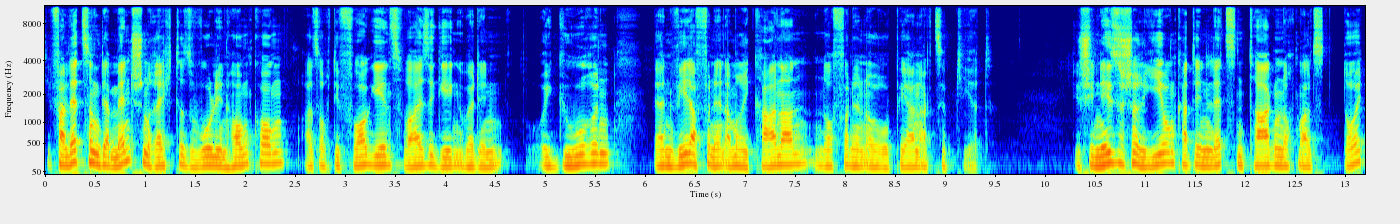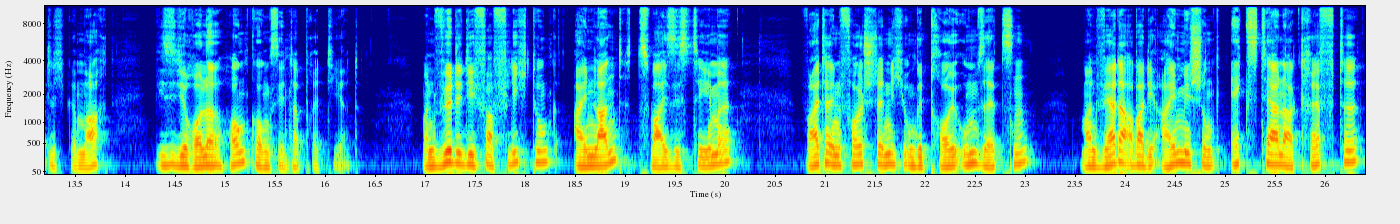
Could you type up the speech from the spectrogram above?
die Verletzung der Menschenrechte sowohl in Hongkong als auch die Vorgehensweise gegenüber den Uiguren werden weder von den Amerikanern noch von den Europäern akzeptiert. Die chinesische Regierung hat in den letzten Tagen nochmals deutlich gemacht, wie sie die Rolle Hongkongs interpretiert. Man würde die Verpflichtung ein Land, zwei Systeme weiterhin vollständig und getreu umsetzen. Man werde aber die Einmischung externer Kräfte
